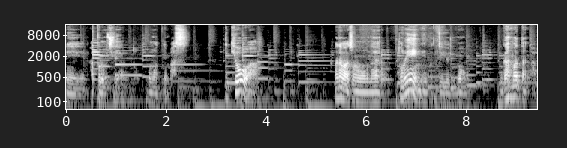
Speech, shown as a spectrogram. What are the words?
えー、アプローチでやろうと思ってます。で今日は、まあ、だからその、なんやろ、トレーニングっていうよりも、頑張ったのが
